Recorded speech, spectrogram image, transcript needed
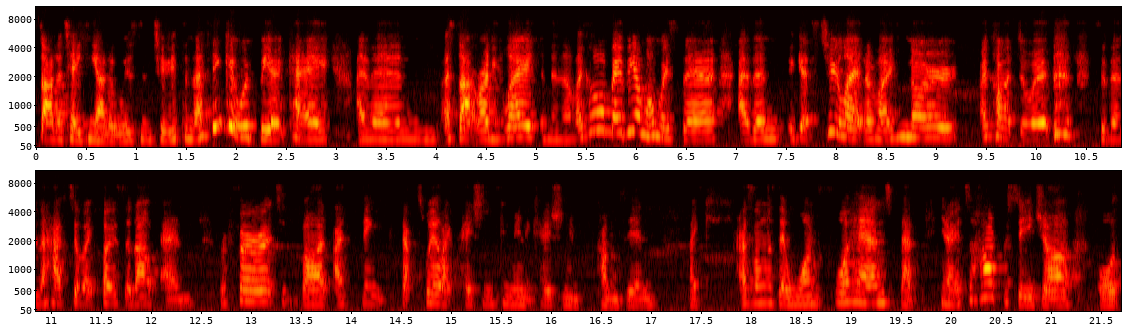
started taking out a wisdom tooth and I think it would be okay. And then I start running late and then I'm like, oh, maybe I'm almost there. And then it gets too late. And I'm like, no, I can't do it. so then I have to like close it up and refer it. But I think that's where like patient communication comes in. Like as long as they want beforehand that you know it's a hard procedure or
